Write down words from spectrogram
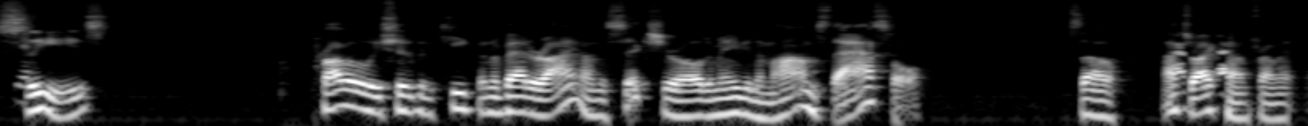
sees, probably should have been keeping a better eye on the six year old, and maybe the mom's the asshole. So that's where I come from it.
